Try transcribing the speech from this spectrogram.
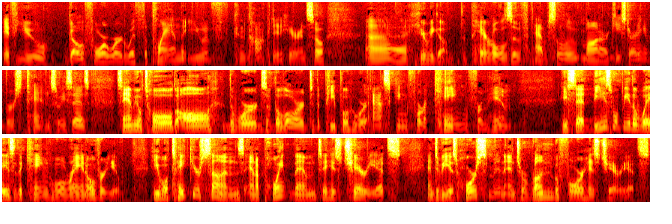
if you go forward with the plan that you have concocted here. And so uh, here we go. The perils of absolute monarchy, starting in verse 10. So he says Samuel told all the words of the Lord to the people who were asking for a king from him. He said, These will be the ways of the king who will reign over you. He will take your sons and appoint them to his chariots and to be his horsemen and to run before his chariots.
